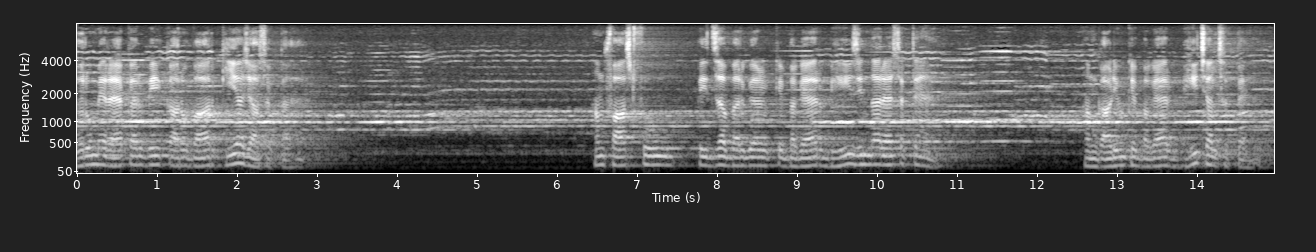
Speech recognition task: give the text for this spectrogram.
घरों में रहकर भी कारोबार किया जा सकता है। हम फास्ट फ़ूड पिज़्ज़ा बर्गर के बगैर भी ज़िंदा रह सकते हैं। हम गाड़ियों के बगैर भी चल सकते हैं।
